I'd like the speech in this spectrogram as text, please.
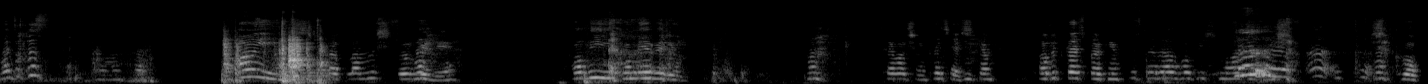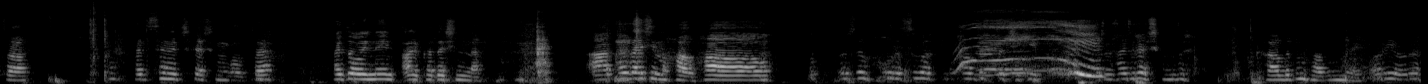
Hadi kız. Ay Katlanmış dur geliyor. halıyı yıkamaya veriyorum. Sevaş'ım kaç aşkım? Hobbit kaç bakayım. Bu tarafa piş muhabbetmiş. Çık koltuğa. Hadi sen de çık aşkım koltuğa. Hadi oynayın arkadaşınla. Arkadaşım hav hav. Özlem orası var git kaldır da çekeyim. Dur hadi aşkım dur. Kaldırdım burayı. Oraya oraya.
